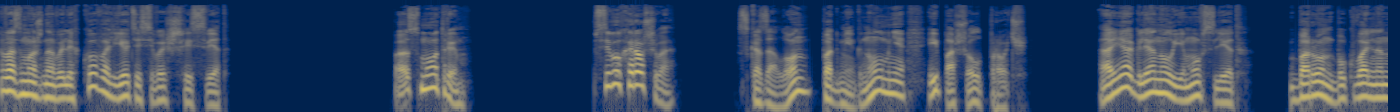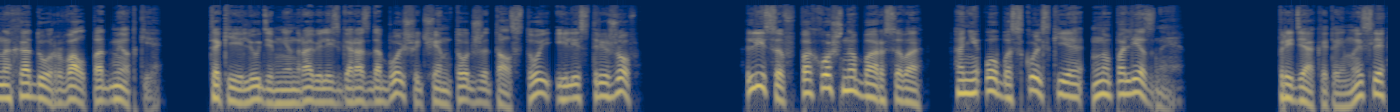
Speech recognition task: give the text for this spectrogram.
Возможно, вы легко вольетесь в высший свет». «Посмотрим». «Всего хорошего», — сказал он, подмигнул мне и пошел прочь. А я глянул ему вслед, Барон буквально на ходу рвал подметки. Такие люди мне нравились гораздо больше, чем тот же Толстой или Стрижов. Лисов похож на Барсова. Они оба скользкие, но полезные. Придя к этой мысли,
